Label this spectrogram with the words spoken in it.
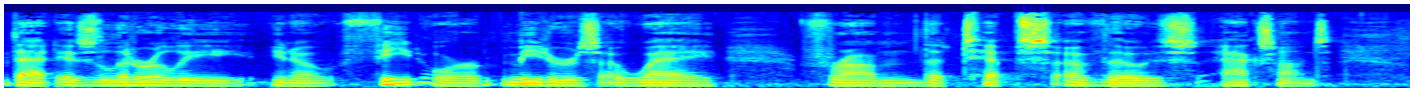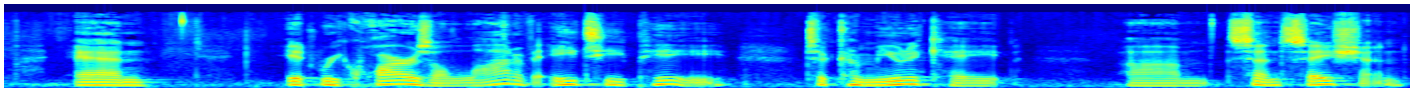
that is literally, you know, feet or meters away from the tips of those axons. And it requires a lot of ATP to communicate um, sensation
